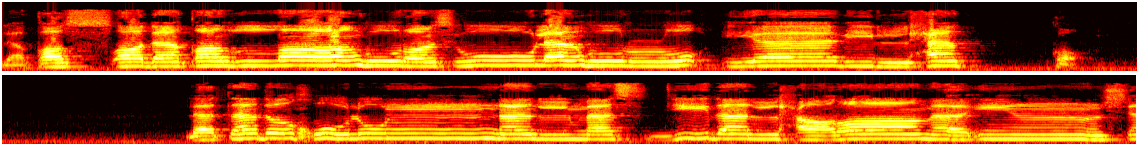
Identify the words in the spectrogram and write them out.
لقد صدق الله رسوله الرؤيا بالحق. لتدخلن المسجد الحرام إن شاء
